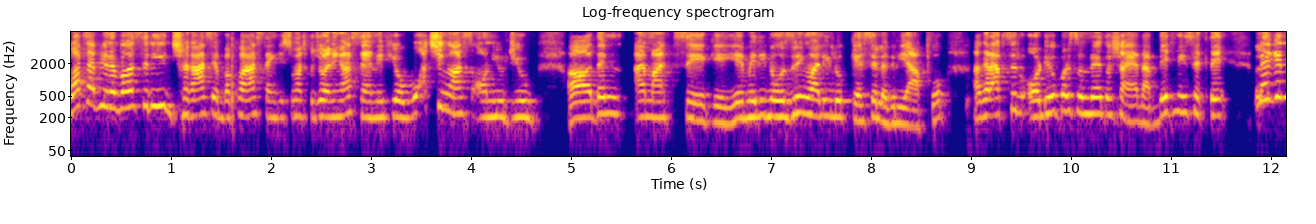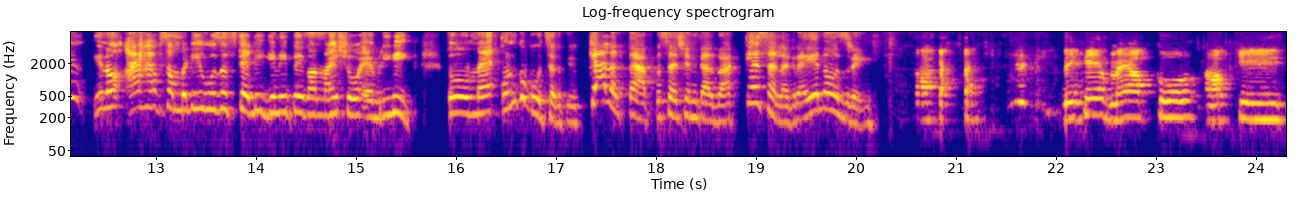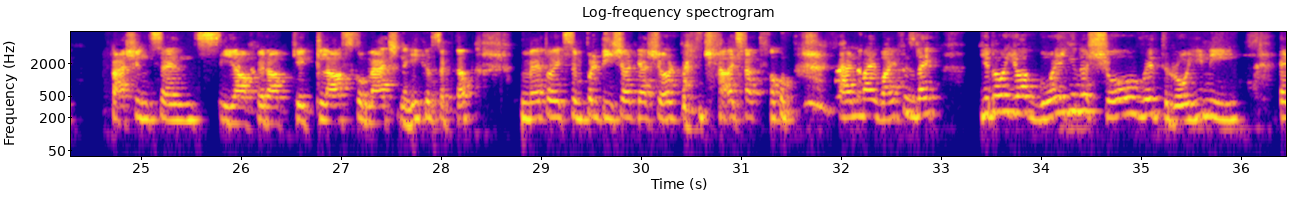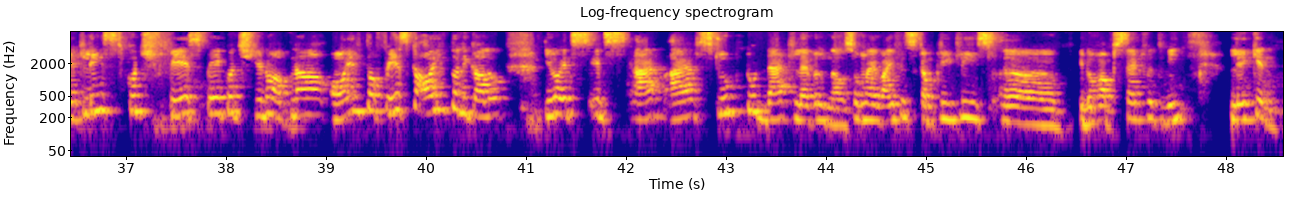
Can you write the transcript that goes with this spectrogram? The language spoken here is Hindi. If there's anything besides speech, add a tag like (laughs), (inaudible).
What's up, University? Jhagas ya bakwas. Thank you so much for joining us. And if you're watching us on YouTube, uh, then I might say कि ये मेरी नोजरिंग वाली लुक कैसे लग रही है आपको अगर आप सिर्फ़ ऑडियो पर सुन रहे हैं तो शायद आप देख नहीं सकते लेकिन no I have somebody who is a study guinea pig on my show every week तो मैं उनको पूछ सकती हूँ क्या लगता है आपको सचिन कलबाग कैसा लग रहा है ये नोज़ रिंग (laughs) देखिए मैं आपको आपके फ़ैशन सेंस या फिर आपके क्लास को मैच नहीं कर सकता। मैं तो एक सिंपल टी शर्ट या शर्ट पहन के आ जाता हूँ। And my wife is like you know you are going in a show with Rohini at least कुछ फेस पे कुछ यू नो अपना ऑयल तो फेस का ऑयल तो निकालो। You know it's it's I have stoop to that level now so my wife is completely you know upset with me लेकिन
